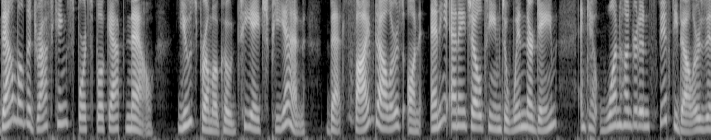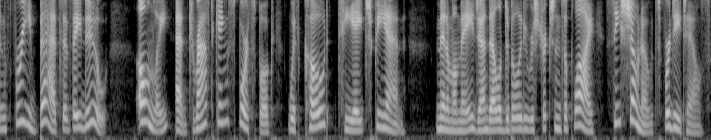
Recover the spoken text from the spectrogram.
Download the DraftKings Sportsbook app now Use promo code THPN, bet $5 on any NHL team to win their game, and get $150 in free bets if they do. Only at DraftKings Sportsbook with code THPN. Minimum age and eligibility restrictions apply. See show notes for details.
